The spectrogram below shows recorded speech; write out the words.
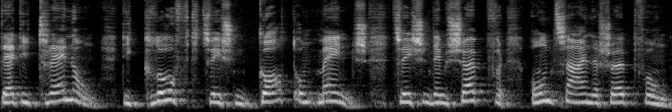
der die Trennung, die Kluft zwischen Gott und Mensch, zwischen dem Schöpfer und seiner Schöpfung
